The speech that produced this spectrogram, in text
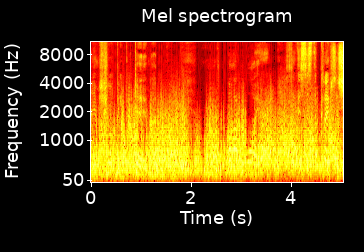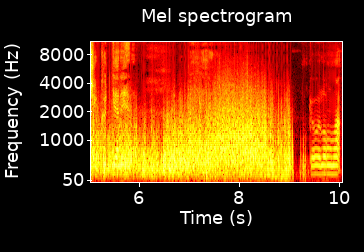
I am sure people do, but barbed wire. See, this is the closest you could get in. Go along that.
